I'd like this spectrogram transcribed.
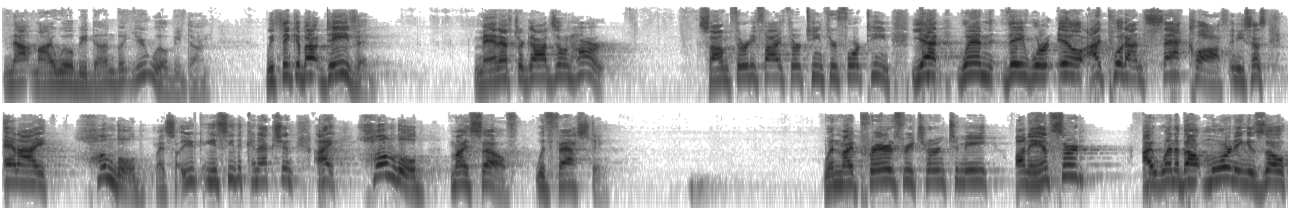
Not my will be done, but your will be done. We think about David, man after God's own heart. Psalm 35, 13 through 14. Yet when they were ill, I put on sackcloth. And he says, and I humbled myself. You, you see the connection? I humbled myself with fasting. When my prayers returned to me unanswered, I went about mourning as though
